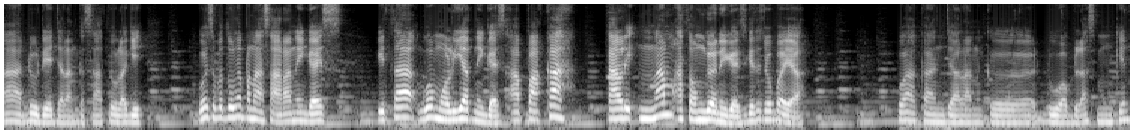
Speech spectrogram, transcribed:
Aduh dia jalan ke satu lagi. Gue sebetulnya penasaran nih guys. Kita, gue mau lihat nih guys. Apakah kali 6 atau enggak nih guys? Kita coba ya. Gue akan jalan ke 12 mungkin.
